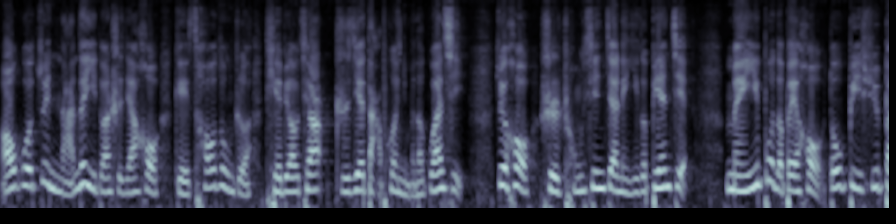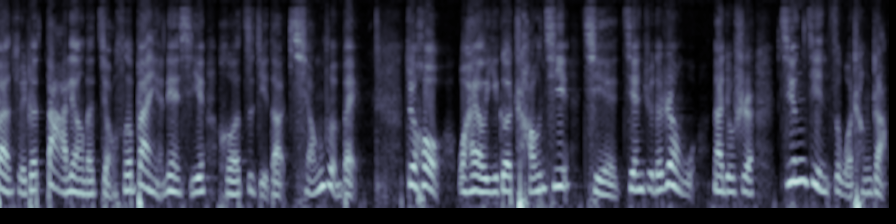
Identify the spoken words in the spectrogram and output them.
熬过最难的一段时间后，给操纵者贴标签，直接打破你们的关系。最后是重新建立一个边界。每一步的背后都必须伴随着大量的角色扮演练习和自己的强准备。最后，我还有一个长期且艰巨的任务，那就是精进自我成长。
